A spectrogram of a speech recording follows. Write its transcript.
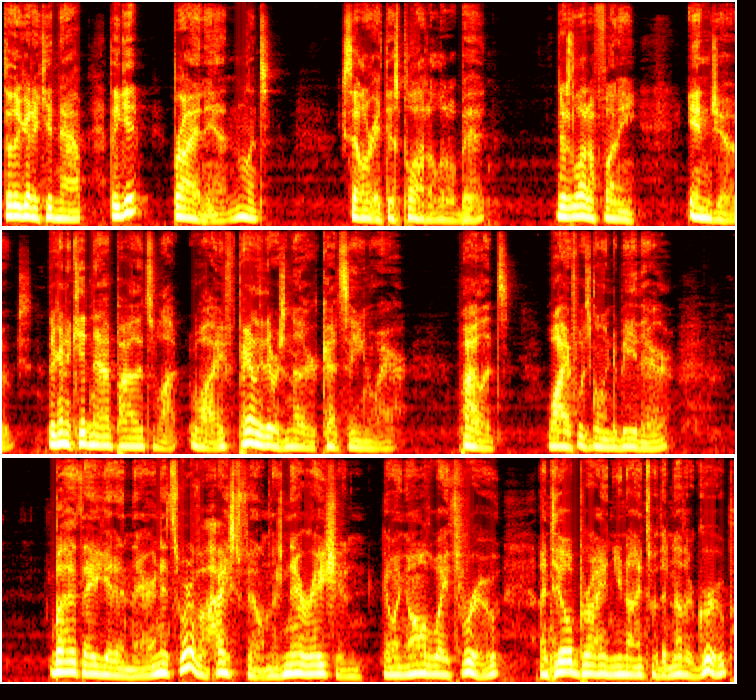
So they're going to kidnap. They get Brian in. Let's accelerate this plot a little bit. There's a lot of funny in jokes. They're going to kidnap Pilate's wife. Apparently, there was another cutscene where Pilate's wife was going to be there. But they get in there, and it's sort of a heist film. There's narration going all the way through until Brian unites with another group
